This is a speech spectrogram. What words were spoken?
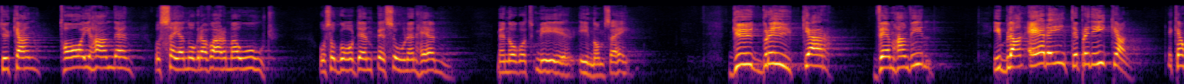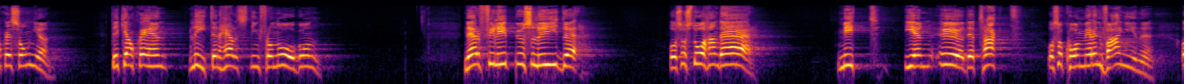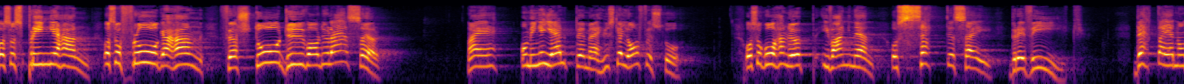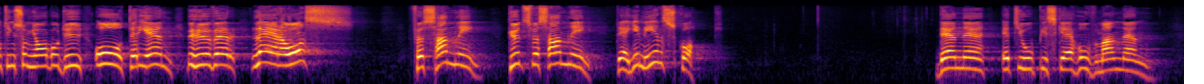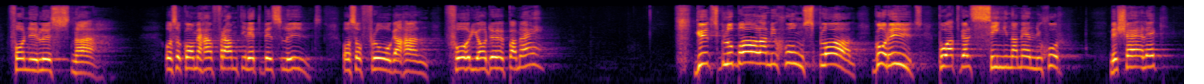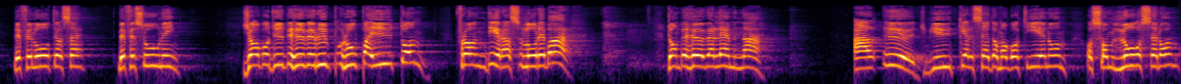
du kan ta i handen och säga några varma ord och så går den personen hem med något mer inom sig. Gud brukar vem han vill. Ibland är det inte predikan, det kanske är sången. Det kanske är en liten hälsning från någon. När Filippus lyder och så står han där mitt i en ödetrakt och så kommer en vagn och så springer han och så frågar han, förstår du vad du läser? Nej, om ingen hjälper mig, hur ska jag förstå? Och så går han upp i vagnen och sätter sig bredvid. Detta är någonting som jag och du återigen behöver lära oss. Församling, Guds församling, det är gemenskap. Den eh, etiopiske hovmannen får nu lyssna och så kommer han fram till ett beslut och så frågar han, får jag döpa mig? Guds globala missionsplan går ut på att välsigna människor med kärlek, med förlåtelse, med försoning. Jag och du behöver ropa ut dem från deras lådebar. De behöver lämna all ödmjukelse de har gått igenom och som låser dem.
